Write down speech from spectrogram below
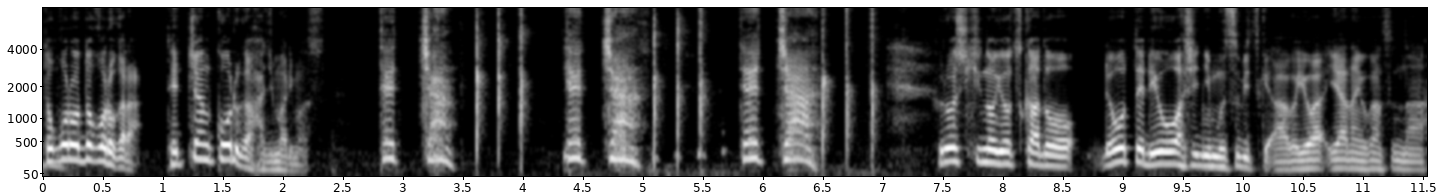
ところどころからてっちゃんコールが始まります。てっちゃんてっちゃんてっちゃん。風呂敷の四つ角を両手両足に結びつけ。あ弱嫌な予感すんな。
